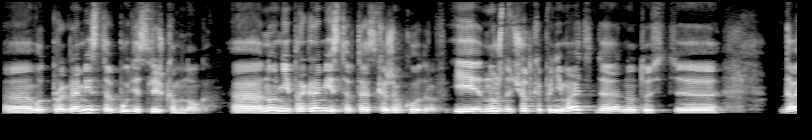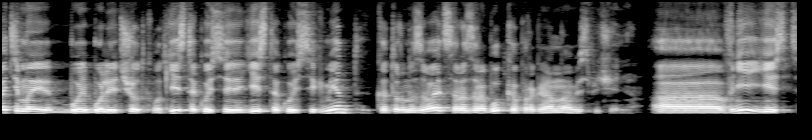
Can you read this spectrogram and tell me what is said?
вот программистов будет слишком много. Э, ну, не программистов, так скажем, кодеров. И нужно четко понимать, да, ну, то есть э, Давайте мы более четко. Вот есть такой, есть такой сегмент, который называется разработка программного обеспечения. А в ней есть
